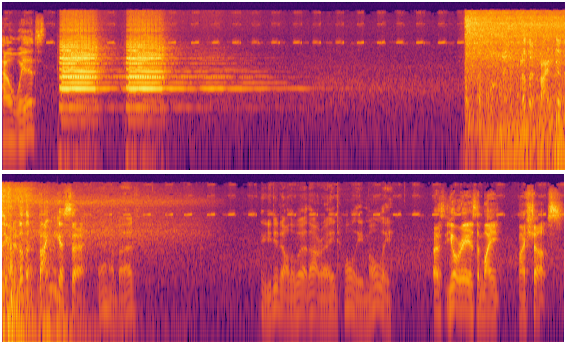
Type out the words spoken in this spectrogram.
How weird. Another banger, dude. Another banger, sir. Yeah, not bad. You did all the work that raid. Holy moly. As your ears are my my shots.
